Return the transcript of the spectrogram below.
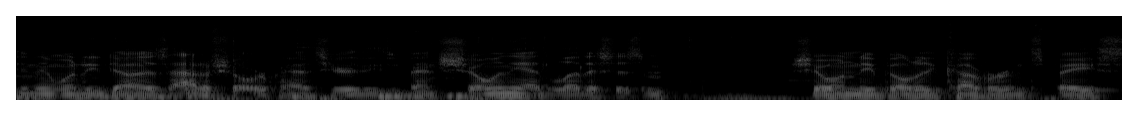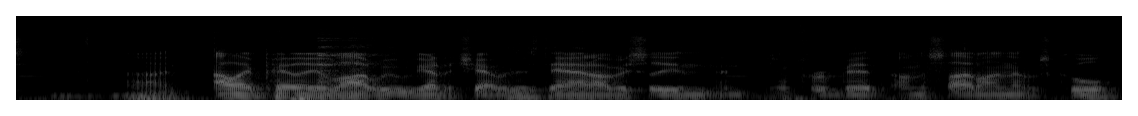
and then what he does out of shoulder pads here these events, showing the athleticism, showing the ability to cover in space. Uh, I like Pele a lot. We, we, got to chat with his dad, obviously, and, and you know, for a bit on the sideline. That was cool.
